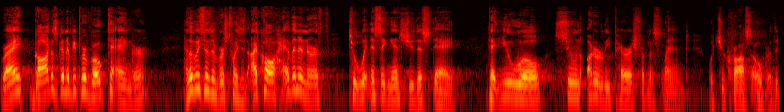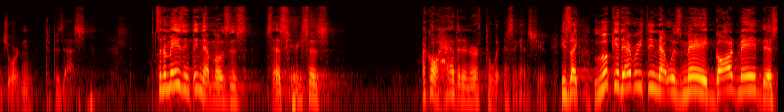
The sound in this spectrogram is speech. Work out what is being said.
right, God is going to be provoked to anger. And look what He says in verse 20. He says, I call heaven and earth to witness against you this day that you will soon utterly perish from this land which you cross over the Jordan to possess. It's an amazing thing that Moses says here. He says, I call heaven and earth to witness against you. He's like, look at everything that was made. God made this.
